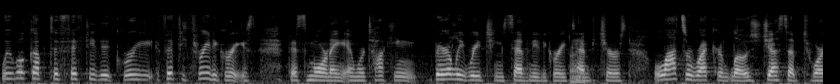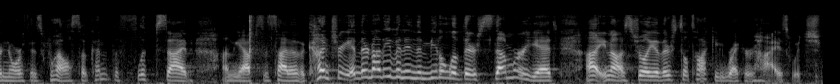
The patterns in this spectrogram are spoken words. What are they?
we woke up to 50 degree, 53 degrees this morning, and we're talking barely reaching 70 degree temperatures. Lots of record lows just up to our north as well. So kind of the flip side on the opposite side of the country. And they're not even in the middle of their summer yet. Uh, in Australia, they're still talking record highs, which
